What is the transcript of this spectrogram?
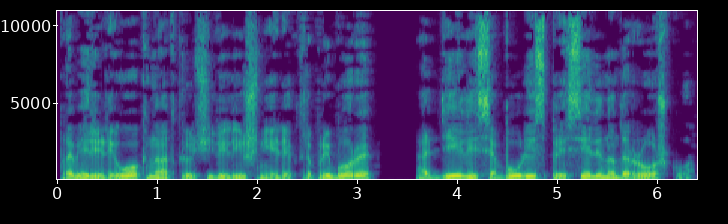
Проверили окна, отключили лишние электроприборы, оделись, обулись, присели на дорожку.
